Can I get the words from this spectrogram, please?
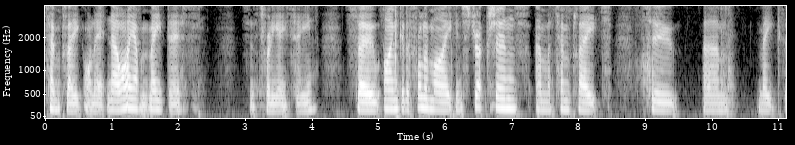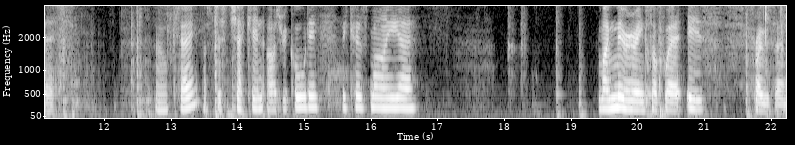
template on it. Now I haven't made this since 2018 so I'm going to follow my instructions and my template to um, make this. Okay, I was just checking. I was recording because my uh, my mirroring software is frozen.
